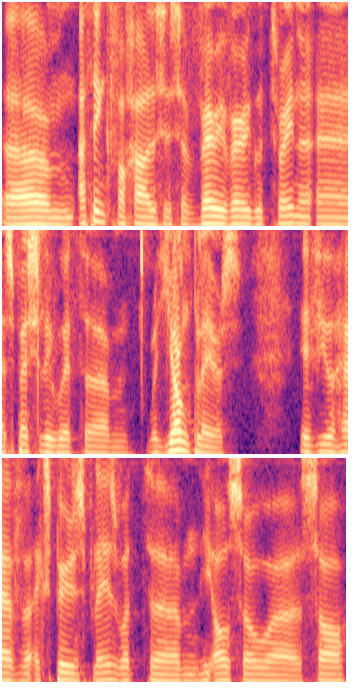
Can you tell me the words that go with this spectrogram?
um, I think Van Gaal is, is a very, very good trainer, uh, especially with um, with young players. If you have experienced players, what um, he also uh, saw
